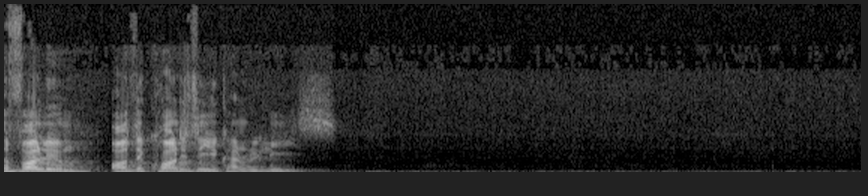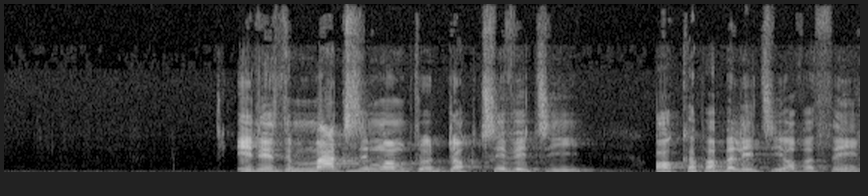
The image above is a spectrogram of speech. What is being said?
the volume or the quantity you can release. It is the maximum productivity or capability of a thing.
